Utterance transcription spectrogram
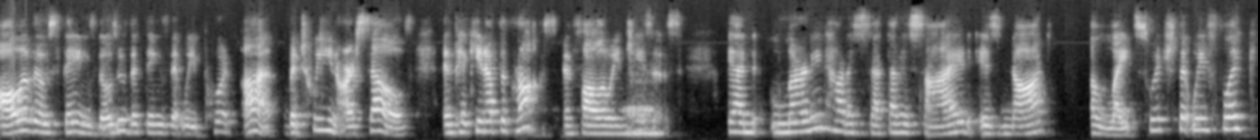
All of those things, those are the things that we put up between ourselves and picking up the cross and following Jesus. And learning how to set that aside is not a light switch that we flick.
